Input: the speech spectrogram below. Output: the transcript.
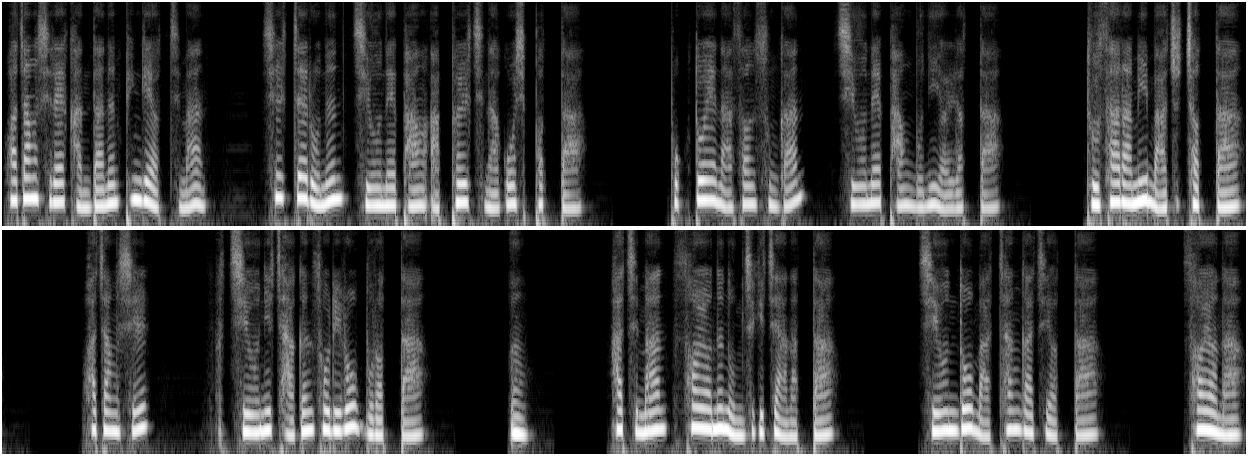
화장실에 간다는 핑계였지만 실제로는 지훈의 방 앞을 지나고 싶었다. 복도에 나선 순간 지훈의 방 문이 열렸다. 두 사람이 마주쳤다. 화장실, 지훈이 작은 소리로 물었다. 응. 하지만 서연은 움직이지 않았다. 지훈도 마찬가지였다. 서연아.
